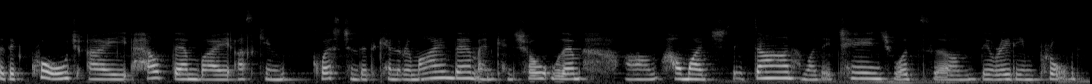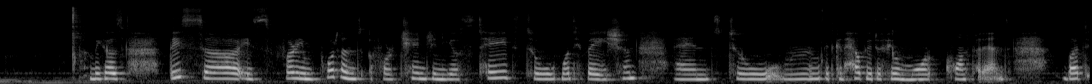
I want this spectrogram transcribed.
as a coach i help them by asking questions that can remind them and can show them um, how much they've done how much they changed what um, they already improved. Because this uh, is very important for changing your state to motivation and to um, it can help you to feel more confident but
